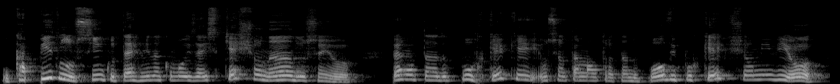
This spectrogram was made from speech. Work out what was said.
o capítulo 5 termina com Moisés questionando o Senhor, perguntando por que, que o Senhor está maltratando o povo e por que, que o Senhor me enviou.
